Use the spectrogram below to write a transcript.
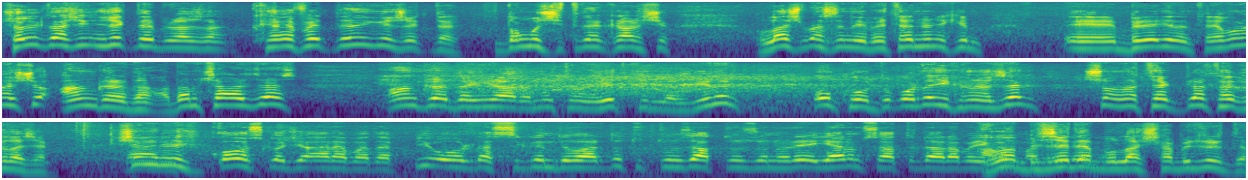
Çocuklar şimdi inecekler birazdan. Kıyafetlerine girecekler. Domuz çiftine karşı ulaşmasın diye veteriner hekim e, belediyeden telefon açtı. Ankara'dan adam çağıracağız. Ankara'dan yarın muhtemelen yetkililer gelir. O koltuk orada yıkanacak. Sonra tekrar takılacak. Şimdi Yani koskoca arabada bir orada sıkıntı vardı. Tuttunuz attınız onu oraya. Yarım saattir de araba ama yıkanmadı. bize değil de mi? bulaşabilirdi.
